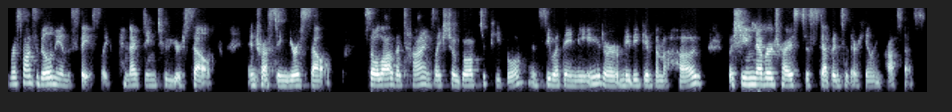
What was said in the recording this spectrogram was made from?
responsibility in the space, like connecting to yourself and trusting yourself. So a lot of the times, like she'll go up to people and see what they need, or maybe give them a hug, but she never tries to step into their healing process.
